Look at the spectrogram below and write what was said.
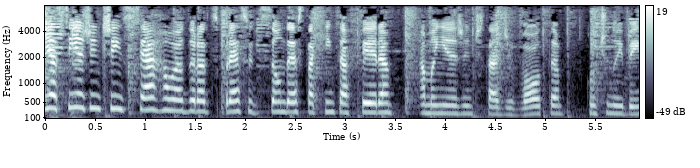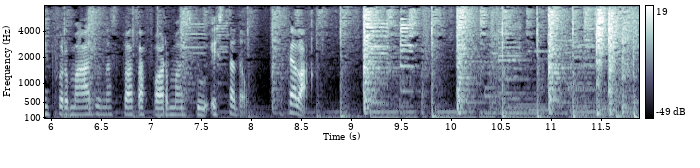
E assim a gente encerra o Eldorado Expresso edição desta quinta-feira. Amanhã a gente está de volta. Continue bem informado nas plataformas do Estadão. Até lá.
